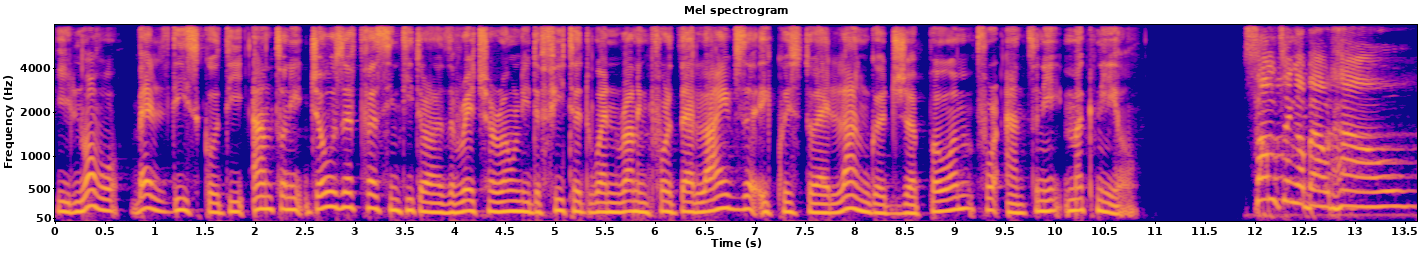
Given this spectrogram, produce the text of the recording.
il nuovo bel disco di Anthony Joseph, si intitola The Rich Are Only Defeated When Running for Their Lives e questo è Language Poem for Anthony McNeil. Something about how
